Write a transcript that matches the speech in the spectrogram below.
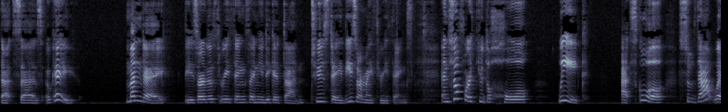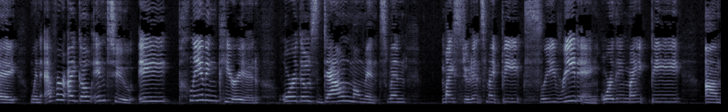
that says, okay, Monday, these are the three things I need to get done. Tuesday, these are my three things. And so forth through the whole week at school. So that way, whenever I go into a planning period or those down moments when my students might be free reading or they might be um,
